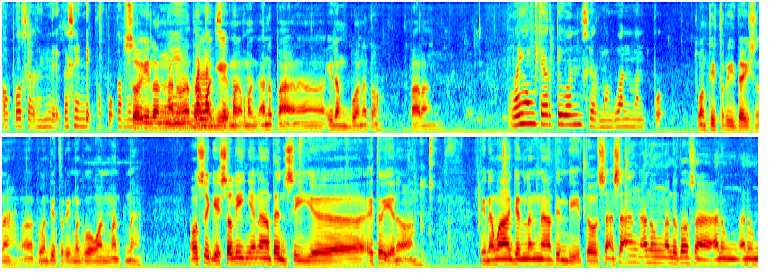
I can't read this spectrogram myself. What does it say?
Opo sir, hindi. Kasi hindi pa po kami. So, ilang may ano na to? Mag, mag, mag- ano pa? ah, ilang buwan na to? Parang Ngayong 31 sir, mag one month po. 23 days na. ah, 23, magwa one month na. O sige, sa linya natin si, uh, ito yan, oh. Tinawagan lang natin dito. Sa saan anong ano to sa anong anong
